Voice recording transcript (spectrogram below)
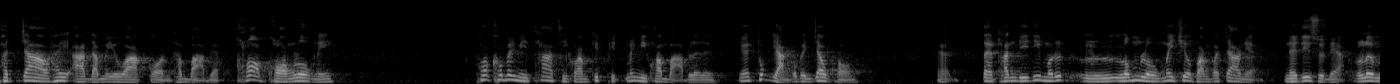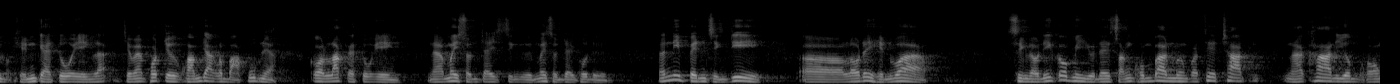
พระเจ้าให้อาดัมเอวาก่อนทำบาปเนี่ยครอบครองโลกนี้ เพราะเขาไม่มีท่าทีความคิดผิดไม่มีความบาปเลยเลยงั้นทุกอย่างเขาเป็นเจ้าของนะแต่ทันทีที่มนุษย์ล้มลงไม่เชื่อฟังพระเจ้าเนี่ยในที่สุดเนี่ยเริ่มเห็นแก่ตัวเองแล้วใช่ไหมเพราะเจอความยากลำบากปุ๊บเนี่ยก็รักแต่ตัวเอง นะไม่สนใจสิ่งอื่น ไม่สนใจคนอื่นนั้นนี่เป็นสิ่งที่เราได้เห็นว่าสิ่งเหล่านี้ก็มีอยู่ในสังคมบ้านเมืองประเทศชาตินะค่านิยมของ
